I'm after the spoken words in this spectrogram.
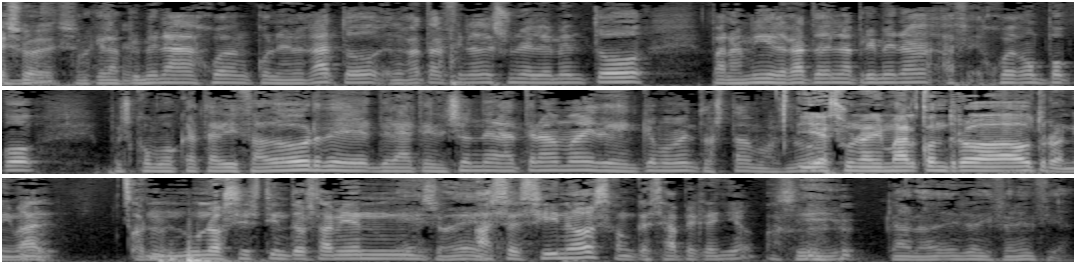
eso ¿no? es, Porque la primera juegan con el gato. El gato al final es un elemento, para mí el gato en la primera hace- juega un poco pues como catalizador de, de la tensión de la trama y de en qué momento estamos. ¿no? Y es un animal contra otro animal. Con unos instintos también es. asesinos, aunque sea pequeño. Sí, claro, es la diferencia.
